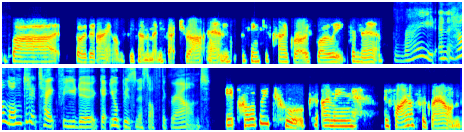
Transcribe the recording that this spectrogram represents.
but so then I obviously found a manufacturer and things just kind of grow slowly from there. Great. And how long did it take for you to get your business off the ground? It probably took, I mean, define off the ground.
